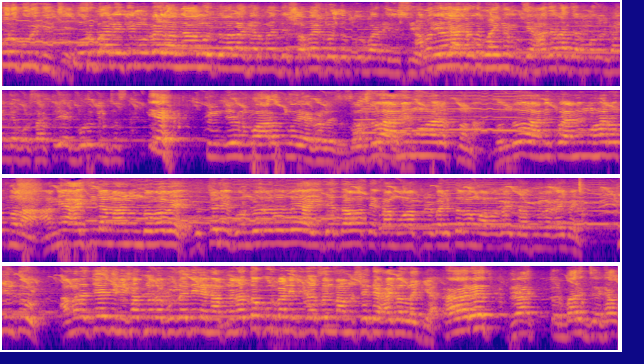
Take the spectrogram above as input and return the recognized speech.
বড় গরু কিনছে? কুরবানি দিমু বেড়া নাম হইতো এলাকার মধ্যে সবাই কইতো কুরবানি দিছে। আমাদের এলাকাতে কিনছে, হাজার হাজার মানুষ ভাঙ্গা পড়ছে তুই এক গরু কিনছিস? এ তুমি যে ইয়া বন্ধু আমি মহারত্ন না। বন্ধু আমি কই আমি মহারত্ন না। আমি আইছিলাম আনন্দ ভাবে বুঝছ নি? বন্ধুরা লই ঈদের দাওয়াতে খামো আপনার বাড়িতে খামো আমার বাড়িতে আপনারা খাইবেন। কিন্তু আমরা যে জিনিস আপনারা বুঝাই দিলেন আপনারা তো কুরবানি দিতেছেন মানুষের দেখাইবার লাগিয়া। আরে রাখ তোর বাড়ির যে খাব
